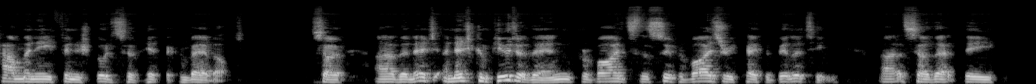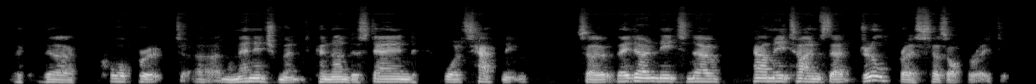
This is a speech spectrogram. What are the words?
how many finished goods have hit the conveyor belt. So uh, edge, an edge computer then provides the supervisory capability uh, so that the, the, the corporate uh, management can understand what's happening. So they don't need to know how many times that drill press has operated,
